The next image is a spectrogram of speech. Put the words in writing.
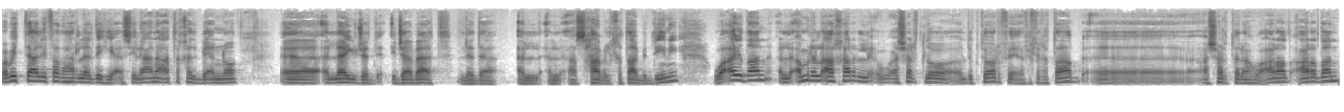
وبالتالي تظهر لديه أسئلة. أنا أعتقد بأنه لا يوجد إجابات لدى أصحاب الخطاب الديني. وأيضا الأمر الآخر اللي وأشرت له دكتور في في الخطاب آه، أشرت له عرض عرضا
